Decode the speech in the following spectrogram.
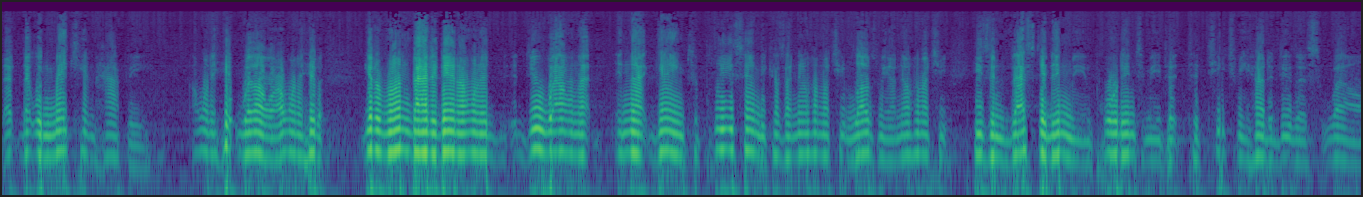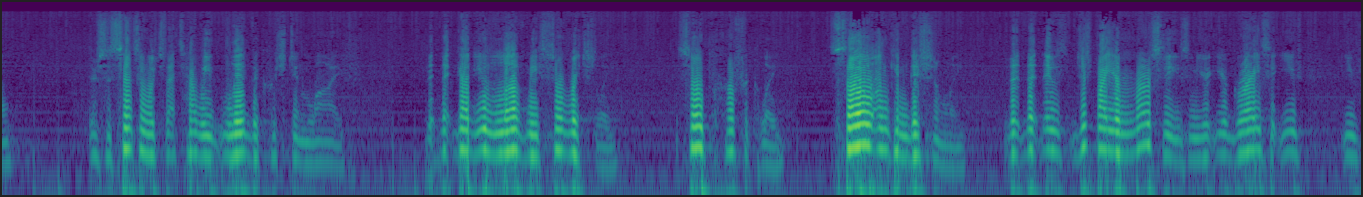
that, that would make him happy. I want to hit well, or I want to hit a, get a run batted in. I want to do well in that in that game to please him because I know how much he loves me. I know how much he, he's invested in me and poured into me to, to teach me how to do this well. There's a sense in which that's how we live the Christian life. That, that God, you love me so richly, so perfectly, so unconditionally. That, that it was just by your mercies and your, your grace that you've, you've,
